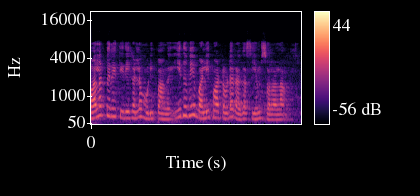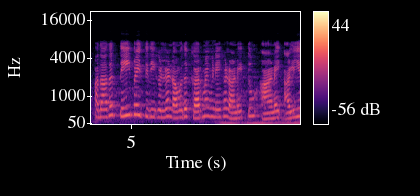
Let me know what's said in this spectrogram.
வளர்ப்பிறை திதிகளில் முடிப்பாங்க. இதுவே வழிபாட்டோட ரகசியம் சொல்லலாம். அதாவது தேய்பிறை திதிகளில் நமது கர்ம வினைகள் அனைத்தும் அணை அழிய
